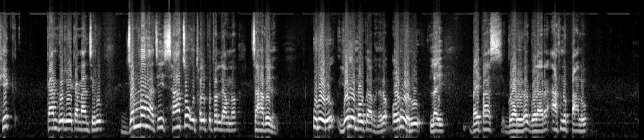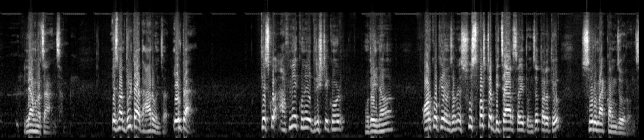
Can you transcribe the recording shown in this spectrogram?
फेक काम गरिरहेका मान्छेहरू जम्मामा चाहिँ साँचो उथल पुथल ल्याउन चाहँदैनन्। उनीहरू यो यो मौका भनेर अरूहरूलाई बाइपास गरेर गराएर आफ्नो पालो ल्याउन चाहन्छन्। यसमा दुईवटा धार हुन्छ। एउटा त्यसको आफ्नै कुनै दृष्टिकोण हुँदैन। अर्को के हुन्छ भने सुस्पष्ट विचारसहित हुन्छ तर त्यो सुरुमा कमजोर हुन्छ।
